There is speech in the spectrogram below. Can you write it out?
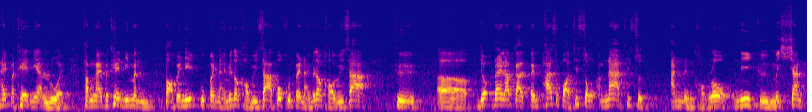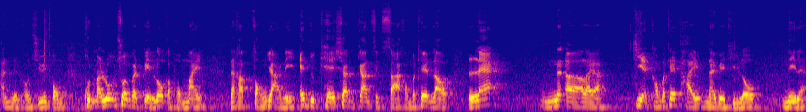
ให้ประเทศนี้รวยทำไงประเทศนี้มันต่อไปนี้กูไปไหนไม่ต้องขอวีซ่า พวกคุณไปไหนไม่ต้องขอวีซ่า คือเอ่อยกได้รับการเป็นพาสปอร์ตที่ทรงอำนาจที่สุดอันหนึ่งของโลก นี่คือมิชชั่นอันหนึ่งของชีวิตผม คุณมาร่วมช่วยกันเปลี่ยนโลกกับผมไหมนะครับสองอย่างนี้ education การศึกษาของประเทศเรา และเอ่ออะไรอะเกียรติของประเทศไทยในเวทีโลกนี่แหละ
